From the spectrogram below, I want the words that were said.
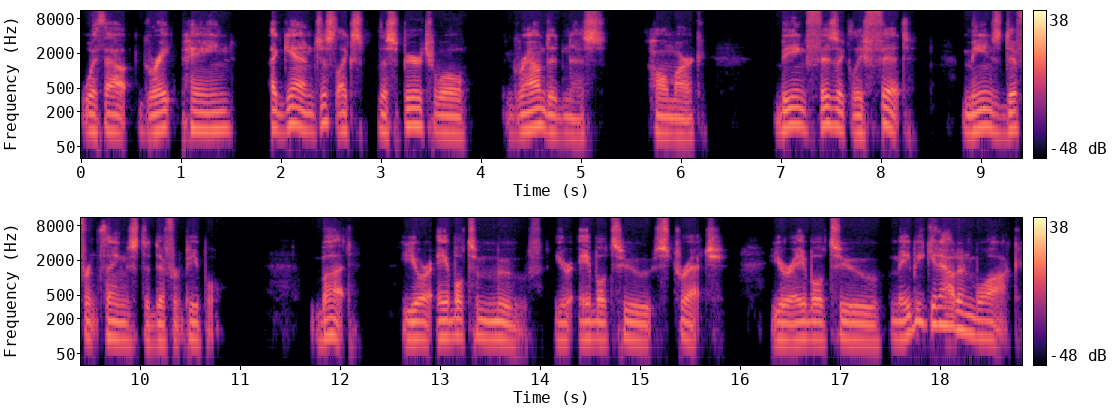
without great pain. Again, just like the spiritual groundedness hallmark, being physically fit means different things to different people. But you're able to move, you're able to stretch, you're able to maybe get out and walk.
